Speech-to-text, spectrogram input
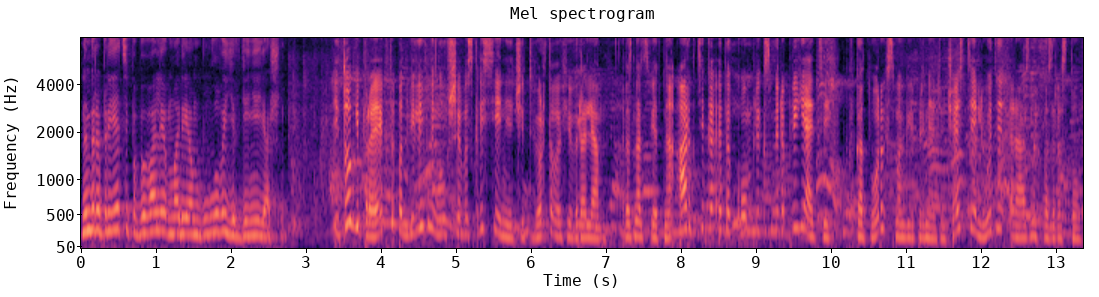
На мероприятии побывали Мария Амбулова Евгений Яшин. Итоги проекта подвели в минувшее воскресенье, 4 февраля. Разноцветная Арктика – это комплекс мероприятий, в которых смогли принять участие люди разных возрастов.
